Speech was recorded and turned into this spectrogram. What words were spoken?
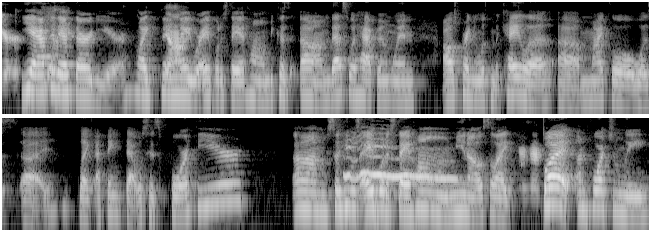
year. yeah, after Yeah. their third year, like then Yeah. they were able to stay at home because um that's what happened when I was pregnant with Michaela. Uh, Michael was uh like I think that was his fourth year, um so he was able to stay home, you know. So like, Mhm. but unfortunately,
